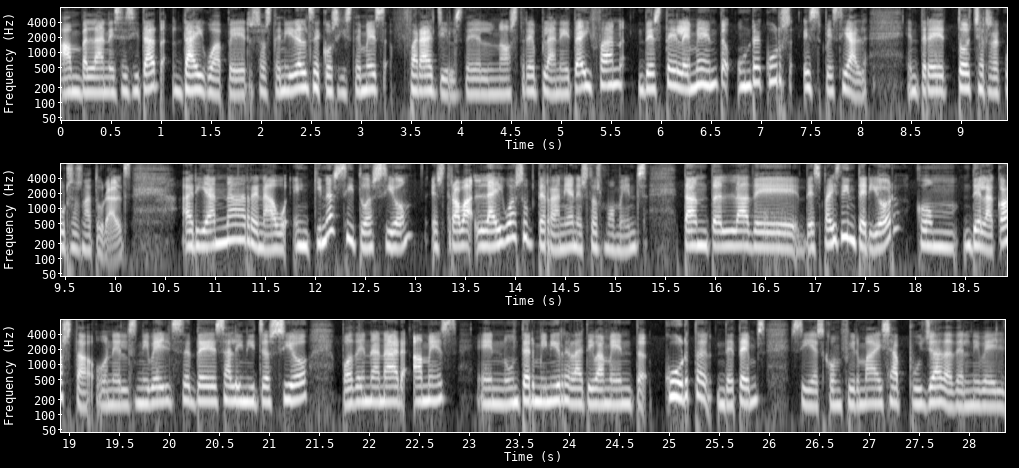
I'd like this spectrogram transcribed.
amb la necessitat d'aigua per sostenir els ecosistemes fràgils del nostre planeta i fan d'este element un recurs especial entre tots els recursos naturals. Ariadna Renau, en quina situació es troba l'aigua subterrània en aquests moments, tant la d'espais de, d'interior com de la costa, on els nivells de salinització poden anar a més en un termini relativament curt de temps si es confirma aquesta pujada del nivell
